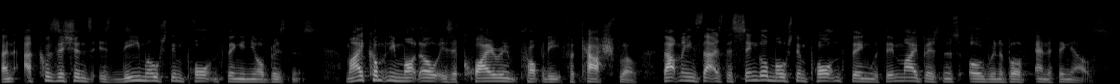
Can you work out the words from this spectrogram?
And acquisitions is the most important thing in your business. My company motto is acquiring property for cash flow. That means that is the single most important thing within my business over and above anything else.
